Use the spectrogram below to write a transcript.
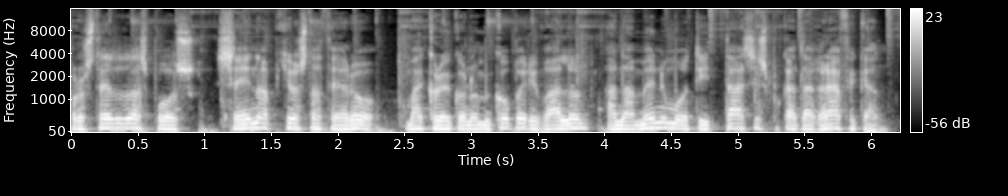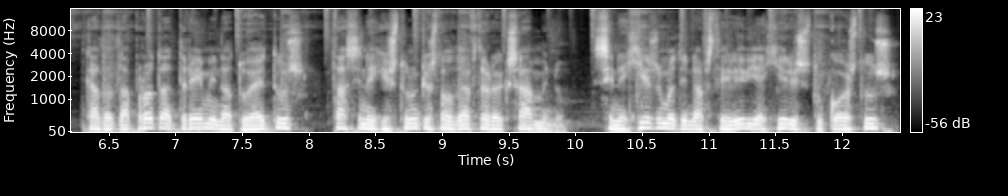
προσθέτοντας πως σε ένα πιο σταθερό μακροοικονομικό περιβάλλον αναμένουμε ότι οι τάσεις που καταγράφηκαν κατά τα πρώτα τρίμηνα του έτους θα συνεχιστούν και στο δεύτερο εξάμεινο. Συνεχίζουμε την αυστηρή διαχείριση του κόστους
